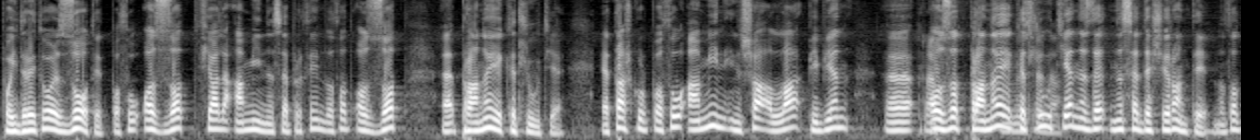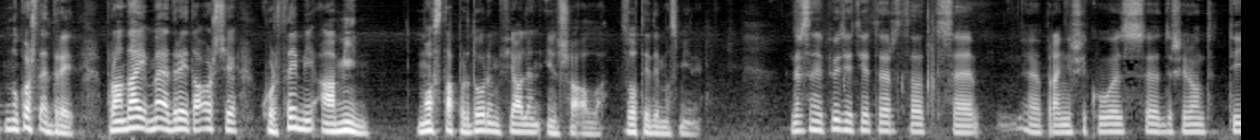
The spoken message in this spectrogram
po i drejtohesh Zotit, po thu o Zot, fjala amin nëse e përkthejmë do thot o Zot, pranoje këtë lutje. E tash kur po thu amin inshallah, po i bjen pra, o Zot pranoje këtë lutje nëse nëse dëshiron ti. Do thot nuk është e drejtë. Prandaj më e drejta është që kur themi amin, Mos ta përdorim fjalën inshallah. Zoti e di më së miri. Ndërsa një pyetje tjetër thotë se pra një shikues dëshiron të di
